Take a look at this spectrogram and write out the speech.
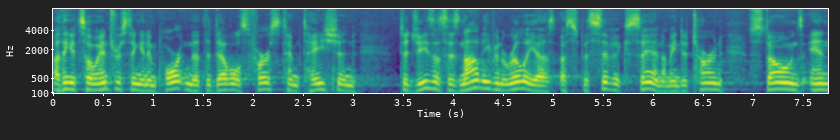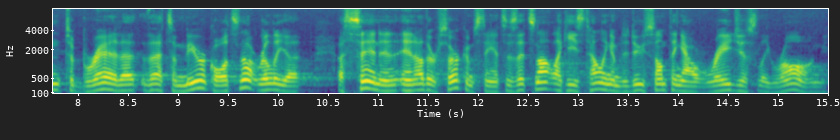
I think it's so interesting and important that the devil's first temptation to Jesus is not even really a, a specific sin. I mean, to turn stones into bread, that, that's a miracle. It's not really a, a sin in, in other circumstances. It's not like he's telling him to do something outrageously wrong.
